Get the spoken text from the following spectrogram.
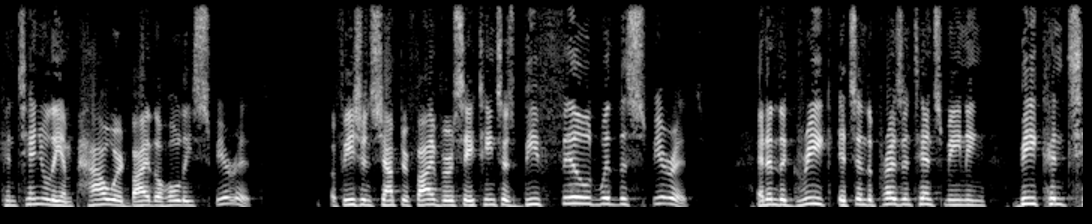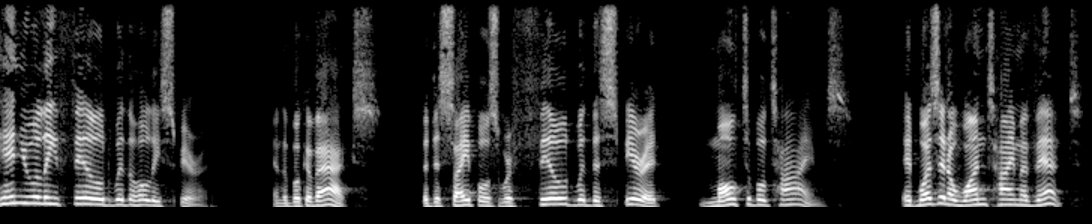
continually empowered by the Holy Spirit. Ephesians chapter 5 verse 18 says, be filled with the Spirit. And in the Greek, it's in the present tense meaning be continually filled with the Holy Spirit. In the book of Acts, the disciples were filled with the Spirit multiple times. It wasn't a one time event.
